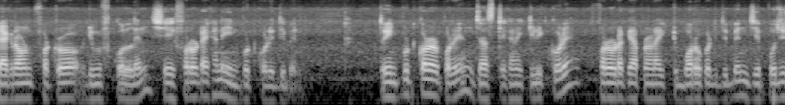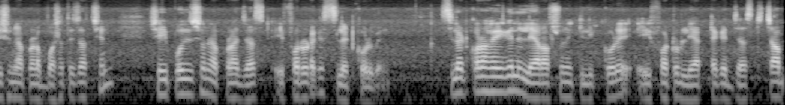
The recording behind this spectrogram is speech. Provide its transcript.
ব্যাকগ্রাউন্ড ফটো রিমুভ করলেন, সেই ফটোটা এখানে ইনপুট করে দিবেন। তো ইনপুট করার পরে জাস্ট এখানে ক্লিক করে ফটোটাকে আপনারা একটু বড় করে দিবেন, যে পজিশনে আপনারা বসাতে চাচ্ছেন সেই পজিশনে আপনারা জাস্ট এই ফটোটাকে সিলেক্ট করবেন। সিলেক্ট করা হয়ে গেলে লেয়ার অপশনে ক্লিক করে এই ফটোর লেয়ারটাকে জাস্ট চাপ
